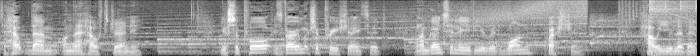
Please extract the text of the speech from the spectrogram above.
to help them on their health journey. Your support is very much appreciated, and I'm going to leave you with one question How are you living?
